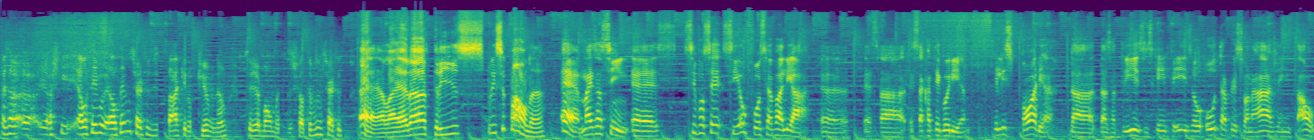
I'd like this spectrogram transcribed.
Mas eu, eu acho que ela teve, ela teve um certo destaque no filme, não que seja bom, mas acho que ela teve um certo. É, ela era a atriz principal, né? É, mas assim, é, se você, se eu fosse avaliar é, essa, essa categoria pela história da, das atrizes, quem fez ou outra personagem e tal,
